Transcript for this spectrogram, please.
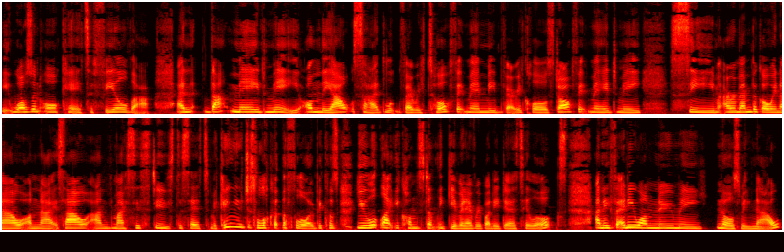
it wasn't okay to feel that. And that made me on the outside look very tough. It made me very closed off. It made me seem I remember going out on nights out and my sister used to say to me, Can you just look at the floor? Because you look like you're constantly giving everybody dirty looks. And if anyone knew me knows me now,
